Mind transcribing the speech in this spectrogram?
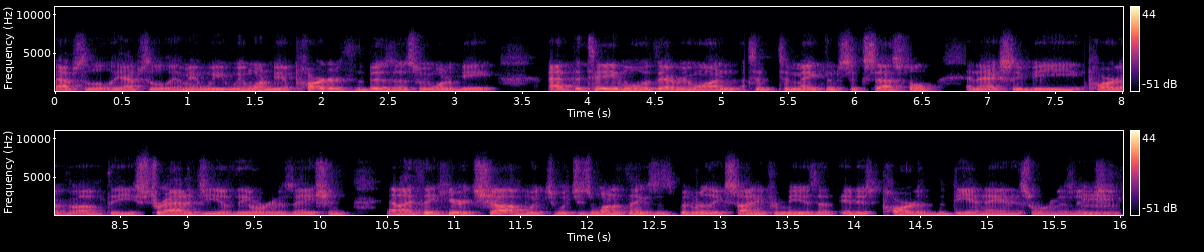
Absolutely, absolutely. I mean, we we want to be a partner to the business. We want to be at the table with everyone to, to make them successful and actually be part of, of the strategy of the organization. And I think here at Chubb, which which is one of the things that's been really exciting for me, is that it is part of the DNA of this organization. Mm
